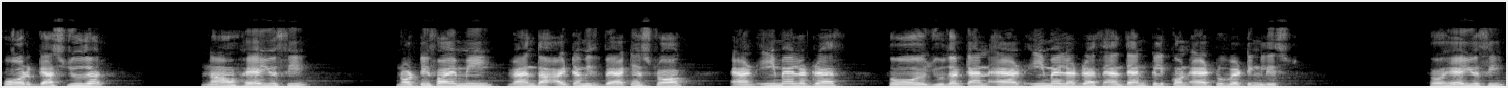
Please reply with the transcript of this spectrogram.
for guest user. Now here you see notify me when the item is back in stock and email address so user can add email address and then click on add to waiting list. So here you see.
